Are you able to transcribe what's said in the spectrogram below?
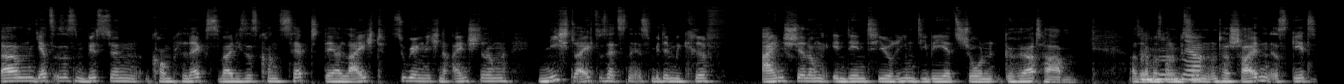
ähm, jetzt ist es ein bisschen komplex, weil dieses Konzept der leicht zugänglichen Einstellungen nicht gleichzusetzen ist mit dem Begriff Einstellung in den Theorien, die wir jetzt schon gehört haben. Also da mhm, muss man ein bisschen ja. unterscheiden. Es geht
